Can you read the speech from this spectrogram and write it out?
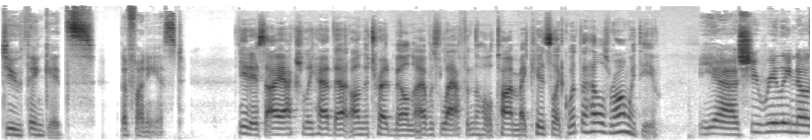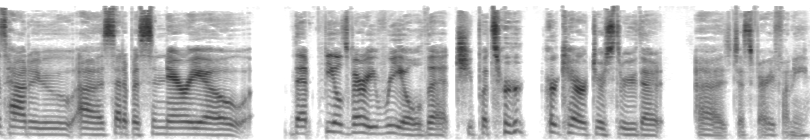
do think it's the funniest. It is. I actually had that on the treadmill and I was laughing the whole time. My kid's like, What the hell's wrong with you? Yeah, she really knows how to uh, set up a scenario that feels very real that she puts her, her characters through that uh, is just very funny.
